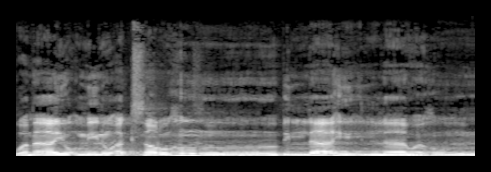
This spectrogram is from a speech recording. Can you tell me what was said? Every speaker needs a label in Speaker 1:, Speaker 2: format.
Speaker 1: وما يؤمن أكثرهم بالله إلا وهم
